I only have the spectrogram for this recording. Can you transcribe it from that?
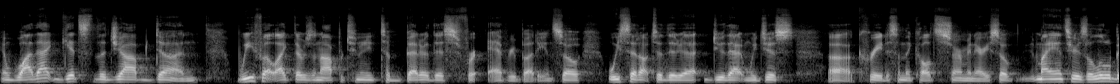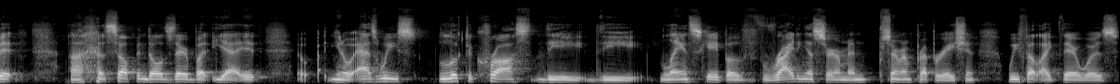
And while that gets the job done, we felt like there was an opportunity to better this for everybody. And so we set out to do that, do that and we just uh, created something called Sermonary. So my answer is a little bit uh, self-indulged there, but yeah, it, you know, as we looked across the the landscape of writing a sermon, sermon preparation, we felt like there was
